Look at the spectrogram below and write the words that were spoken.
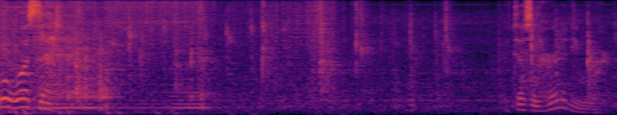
What was that? It, it doesn't hurt anymore.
